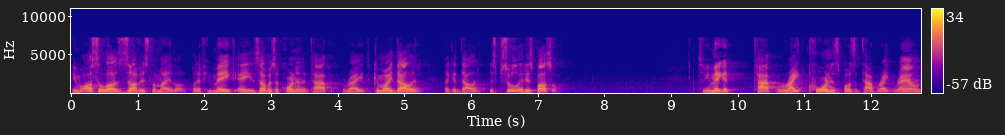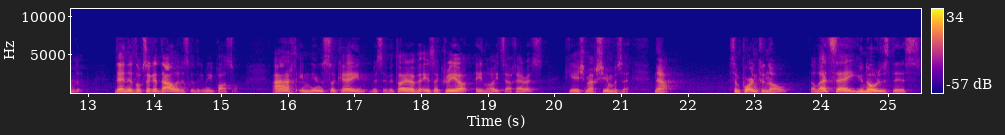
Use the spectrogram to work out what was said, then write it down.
You also law zavis lamaylo, but if you make a zavis a corner on the top right, kamoy dalid, like a dalid, is psul, it is pasul. So if you make a top right corner as opposed to top right round, then it looks like a dalid, it's going to be pasul. Ach im ein loitzi acheres ki machshim. Now, it's important to know that let's say you notice this,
